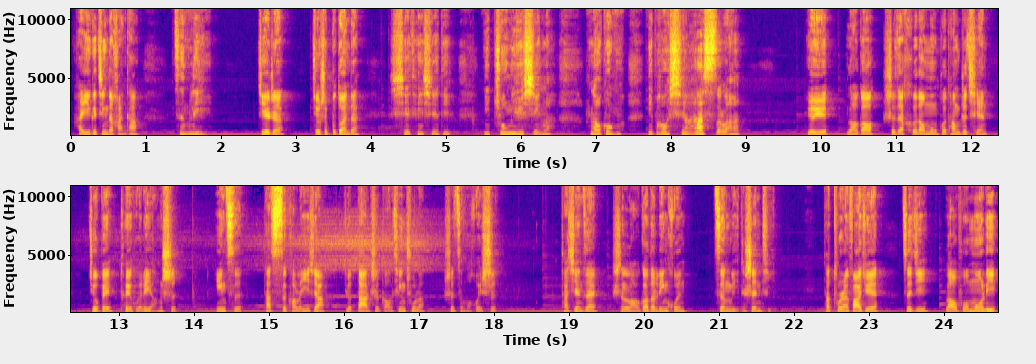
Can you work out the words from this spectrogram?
还一个劲地喊他“曾李”，接着就是不断的“谢天谢地，你终于醒了，老公，你把我吓死了。”由于老高是在喝到孟婆汤之前。就被退回了阳世，因此他思考了一下，就大致搞清楚了是怎么回事。他现在是老高的灵魂，曾李的身体。他突然发觉自己老婆茉莉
